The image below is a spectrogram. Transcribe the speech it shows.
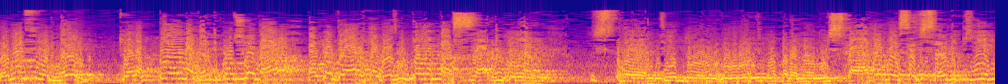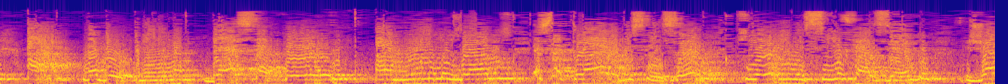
eu não afirmei que era plenamente constitucional. Ao contrário, talvez não tenha passado, não tenha é, tido o último procurador do Estado a percepção de que há na doutrina desta corte há muitos anos essa clara distinção que eu inicio fazendo já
